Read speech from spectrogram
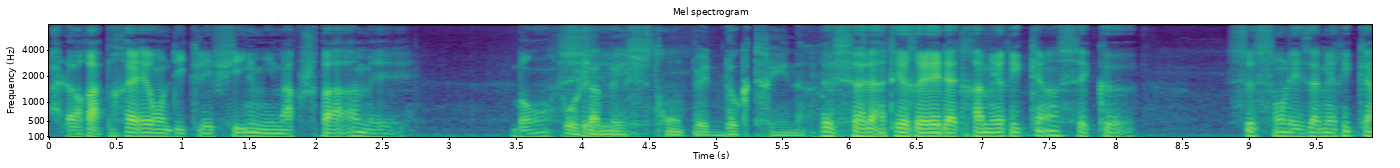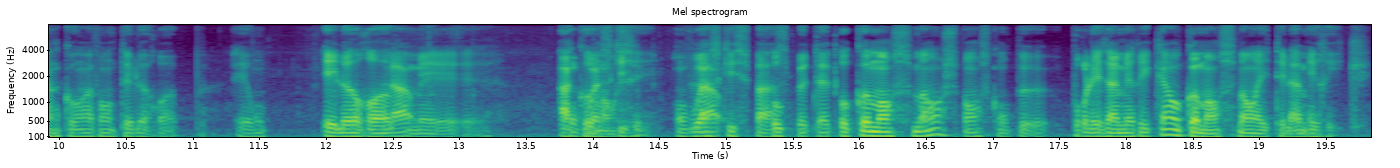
Alors après, on dit que les films, ils marchent pas, mais... Bon, Faut jamais se tromper de doctrine. Le seul intérêt d'être américain, c'est que ce sont les Américains qui ont inventé l'Europe. Et, on- et l'Europe, mais a on voit ce commencé. qui- on voit là, ce qui se passe. au- peut-être. Au commencement, je pense qu'on peut. Pour les Américains, au commencement était l'Amérique.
